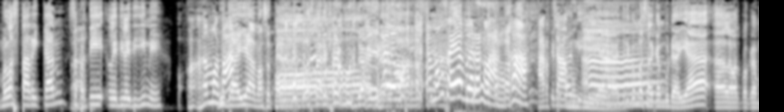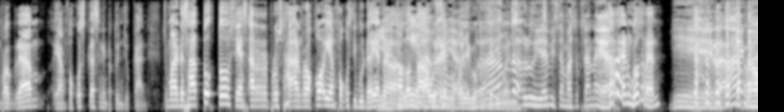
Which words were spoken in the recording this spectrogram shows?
melestarikan seperti lady-lady gini. Eh, mohon maaf. budaya maksudnya. Oh. melestarikan Oh. budaya. Emang, emang saya barang langka. Arca mungkin. Iya, jadi gue melestarikan budaya eh, lewat program-program yang fokus ke seni pertunjukan. Cuma ada satu tuh CSR perusahaan rokok yang fokus di budaya. Iya, nah, lo Oke, tahu deh langsung. pokoknya gue kerja di mana. Enggak lu ya bisa masuk sana ya. Keren, gue keren. Gila, I know.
